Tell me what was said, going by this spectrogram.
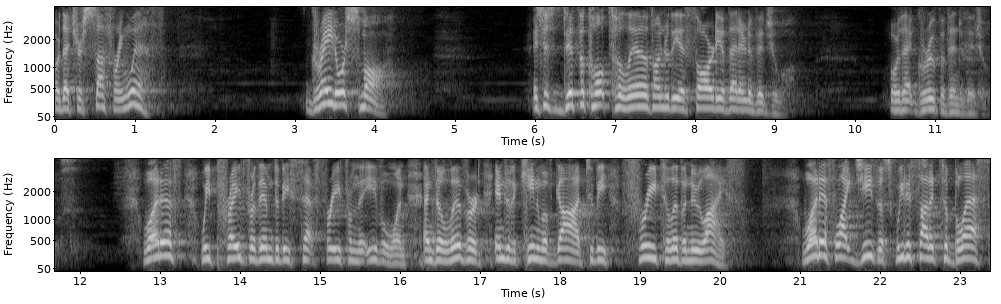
or that you're suffering with? Great or small. It's just difficult to live under the authority of that individual or that group of individuals. What if we prayed for them to be set free from the evil one and delivered into the kingdom of God to be free to live a new life? What if, like Jesus, we decided to bless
